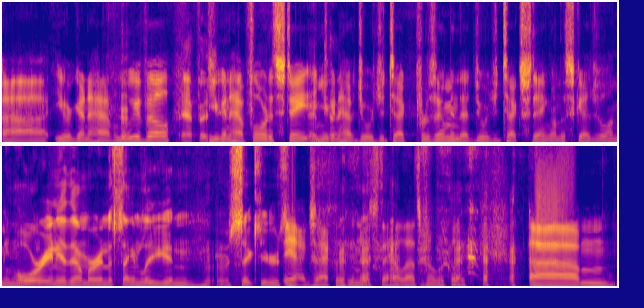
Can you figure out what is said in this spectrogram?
Uh, you're going to have Louisville. You're going to have Florida State, and, And you're going to have Georgia Tech. Presuming that Georgia Tech's staying on the schedule. I mean, Or any of them are in the same league in six years. yeah, exactly. Who knows what the hell that's going to look like? Um,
